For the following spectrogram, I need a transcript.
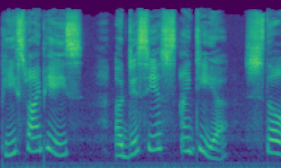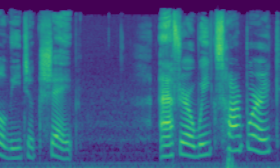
Piece by piece, Odysseus' idea slowly took shape. After a week's hard work,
